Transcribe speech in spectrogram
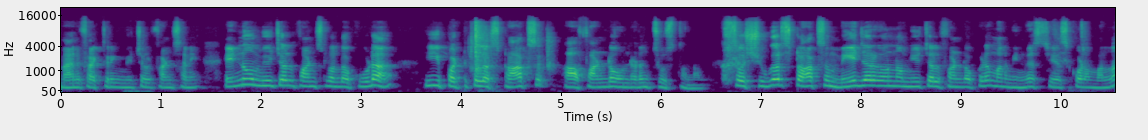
మ్యానుఫ్యాక్చరింగ్ మ్యూచువల్ ఫండ్స్ అని ఎన్నో మ్యూచువల్ ఫండ్స్లలో కూడా ఈ పర్టికులర్ స్టాక్స్ ఆ ఫండ్లో ఉండడం చూస్తున్నాం. సో షుగర్ స్టాక్స్ మేజర్గా ఉన్న మ్యూచువల్ ఫండ్లో కూడా మనం ఇన్వెస్ట్ చేసుకోవడం వల్ల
